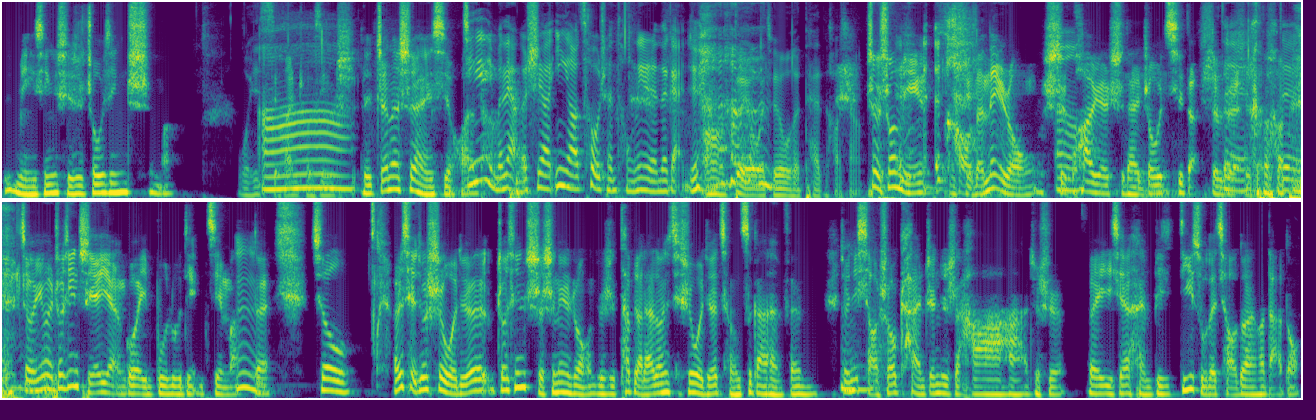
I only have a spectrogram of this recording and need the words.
明星其实是周星驰嘛。我也喜欢周星驰。对，真的是很喜欢。今天你们两个是要硬要凑成同龄人的感觉。哦，对，我觉得我和 太子好像。这说明好的内容是跨越时代周期的，对不对？对，就因为周星驰也演过一部《鹿鼎记》嘛，嗯对，就而且就是我觉得周星驰是那种，就是他表达的东西，其实我觉得层次感很分明。就你小时候看，真就是哈哈哈，就是被一些很低低俗的桥段和打动。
